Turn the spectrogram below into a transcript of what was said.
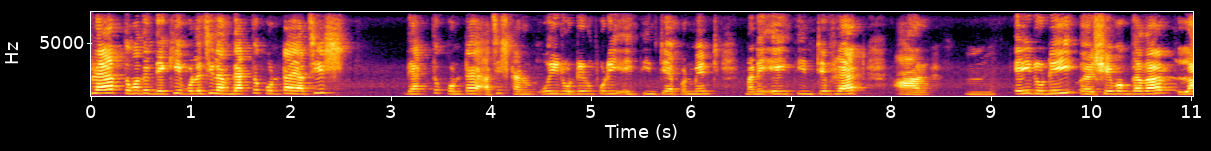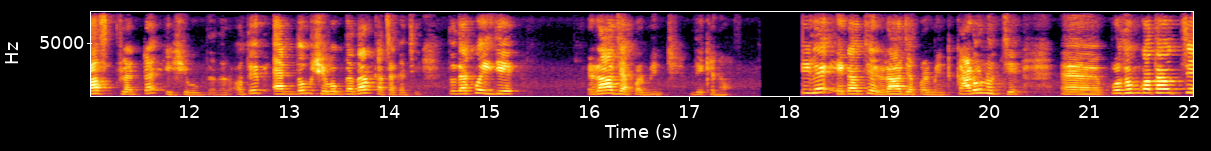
ফ্ল্যাট তোমাদের দেখিয়ে বলেছিলাম। দেখ তো কোনটায় আছিস। দেখ তো কোনটায় আছিস, কারণ ওই রোডের উপরেই এই তিনটে অ্যাপার্টমেন্ট মানে এই তিনটে ফ্ল্যাট আর এই রোডেই সেবক দাদার লাস্ট ফ্ল্যাটটা এই সেবক দাদার। অতএব একদম সেবক দাদার কাছাকাছি। তো দেখো এই যে রাজ অ্যাপার্টমেন্ট, দেখে নাও। নিলে এটা হচ্ছে রাজ অ্যাপার্টমেন্ট। কারণ হচ্ছে প্রথম কথা হচ্ছে,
